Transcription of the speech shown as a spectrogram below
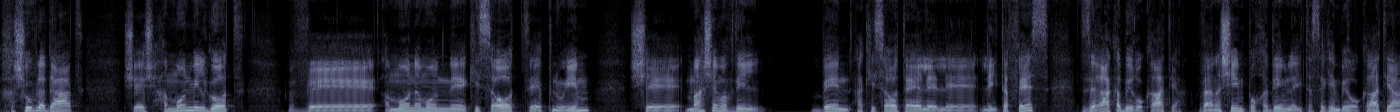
וחשוב לדעת שיש המון מלגות והמון המון uh, כיסאות uh, פנויים, שמה שמבדיל בין הכיסאות האלה ל- להיתפס, זה רק הבירוקרטיה. ואנשים פוחדים להתעסק עם בירוקרטיה,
